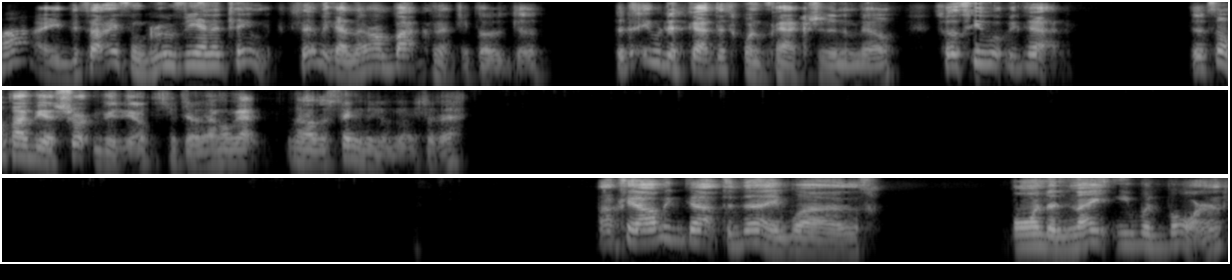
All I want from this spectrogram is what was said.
Hi, this is from Groovy Entertainment. Today we got another unboxing episode to do. Today we just got this one packaged in the mail. So let's see what we got. This will probably be a short video because I don't got no other things in the mail today. Okay, all we got today was On the Night You Were Born,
